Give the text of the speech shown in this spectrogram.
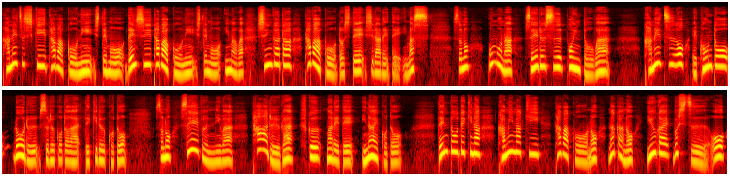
加熱式タバコにしても電子タバコにしても今は新型タバコとして知られています。その主なセールスポイントは加熱をコントロールすることができること、その成分にはタールが含まれていないこと、伝統的な紙巻きタバコの中の有害物質を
